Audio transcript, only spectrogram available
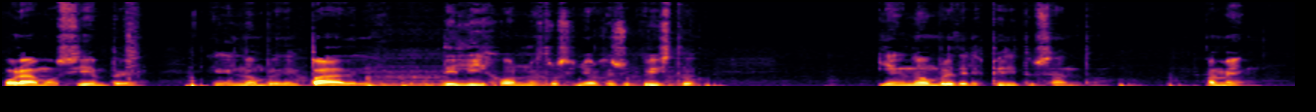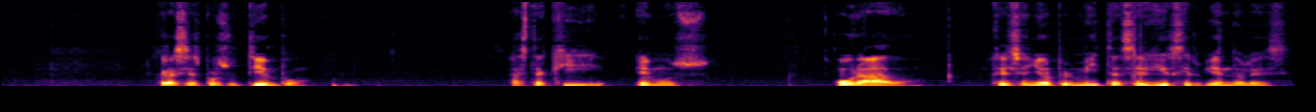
Oramos siempre en el nombre del Padre, del Hijo, nuestro Señor Jesucristo, y en nombre del Espíritu Santo. Amén. Gracias por su tiempo. Hasta aquí hemos orado. Que el Señor permita seguir sirviéndoles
